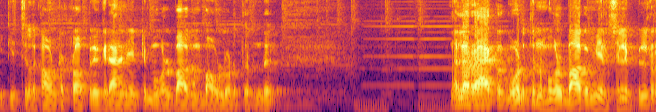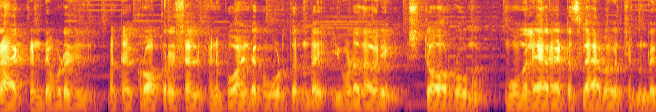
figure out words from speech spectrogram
ഈ കിച്ചണിൽ കൗണ്ടർ ടോപ്പിൽ ഗ്രാനൈറ്റ് മുകൾ ഭാഗം ബൗൾ കൊടുത്തിട്ടുണ്ട്. നല്ല റാക്കൊക്കെ കൊടുത്തിട്ടുണ്ട്. മുകൾ ഭാഗം എൽ ഷെൽഫിൽ റാക്ക് ഉണ്ട്. ഇവിടെ ഒരു മറ്റേ ക്രോക്കറി ഷെൽഫിന് പോയിന്റ് ഒക്കെ കൊടുത്തിട്ടുണ്ട്. ഇവിടെ അതാ ഒരു സ്റ്റോർ റൂം മൂന്ന് ലെയറായിട്ട് സ്ലാബ് വെച്ചിട്ടുണ്ട്.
